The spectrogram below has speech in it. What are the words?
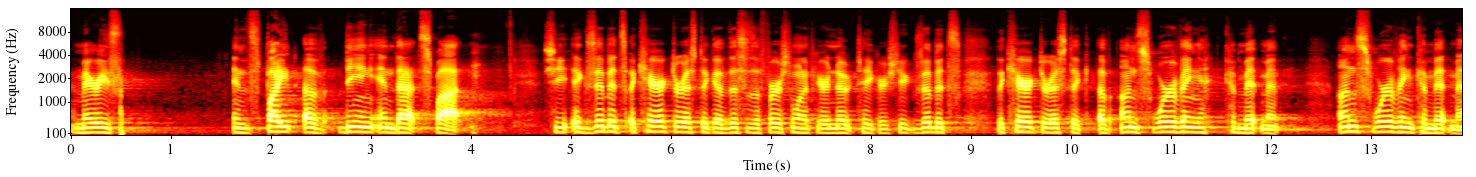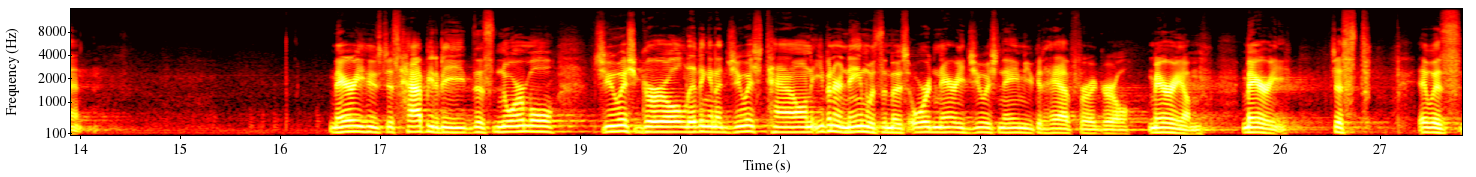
And Mary's in spite of being in that spot. She exhibits a characteristic of this is the first one if you're a note taker. She exhibits the characteristic of unswerving commitment. Unswerving commitment. Mary, who's just happy to be this normal Jewish girl living in a Jewish town. Even her name was the most ordinary Jewish name you could have for a girl Miriam, Mary. Just, it was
